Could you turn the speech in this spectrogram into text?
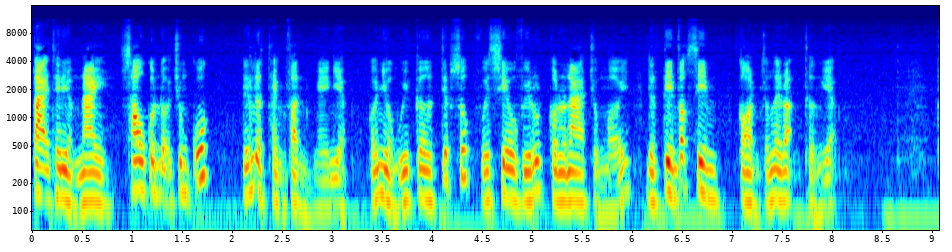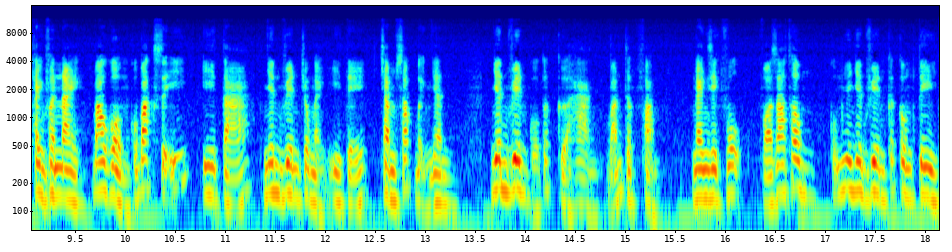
Tại thời điểm này, sau quân đội Trung Quốc, đến lượt thành phần nghề nghiệp có nhiều nguy cơ tiếp xúc với siêu virus corona chủng mới được tiêm vaccine còn trong giai đoạn thử nghiệm. Thành phần này bao gồm có bác sĩ, y tá, nhân viên trong ngành y tế chăm sóc bệnh nhân, nhân viên của các cửa hàng bán thực phẩm, ngành dịch vụ và giao thông cũng như nhân viên các công ty,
